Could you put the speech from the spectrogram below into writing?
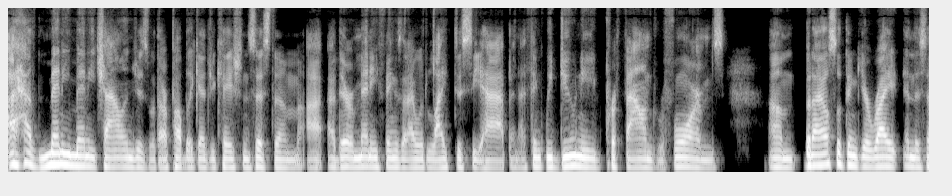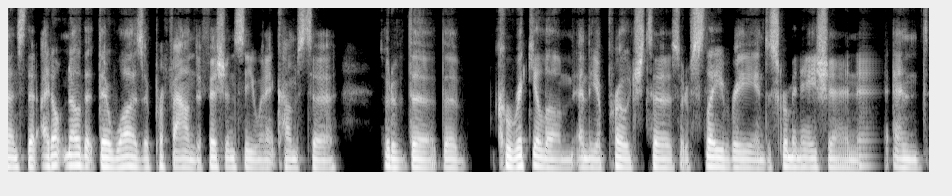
I have many, many challenges with our public education system. I, there are many things that I would like to see happen. I think we do need profound reforms. Um, but I also think you're right in the sense that I don't know that there was a profound deficiency when it comes to sort of the the curriculum and the approach to sort of slavery and discrimination and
